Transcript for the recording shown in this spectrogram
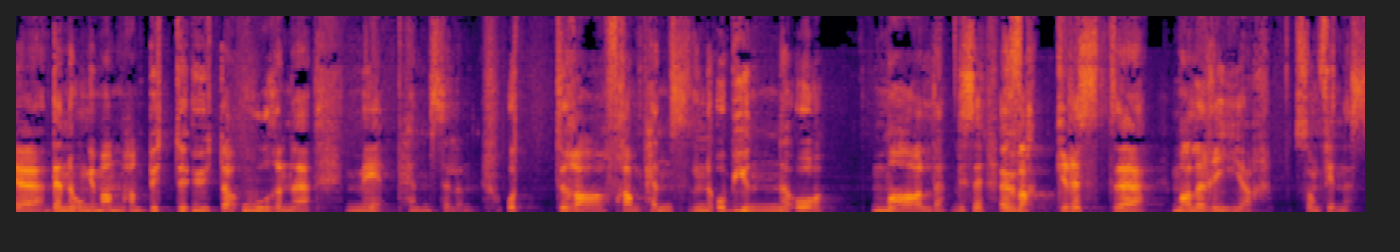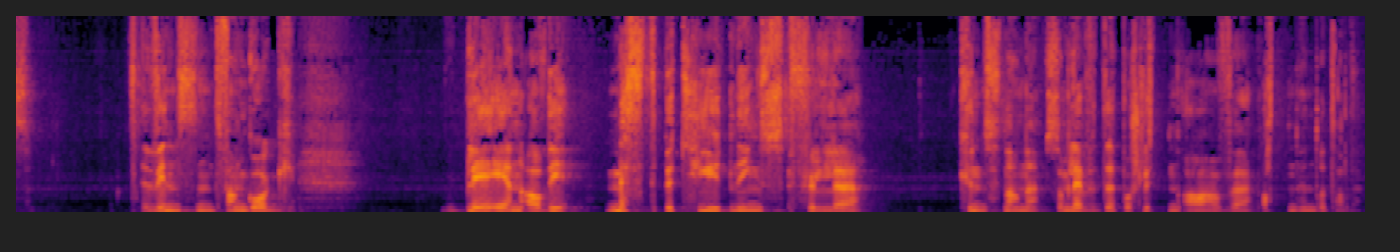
eh, denne unge mannen han bytter ut av ordene med penselen. Og drar fram penselen og begynner å male disse vakreste malerier som finnes. Vincent van Gogh ble en av de mest betydningsfulle kunstnerne som levde på slutten av 1800-tallet. Eh,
